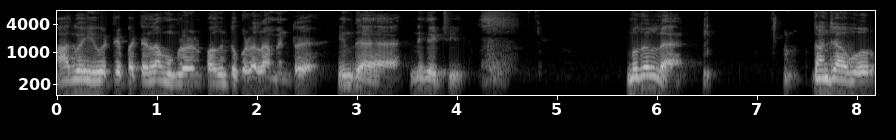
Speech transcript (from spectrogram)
ஆகவே இவற்றை பற்றியெல்லாம் உங்களுடன் பகிர்ந்து கொள்ளலாம் என்று இந்த நிகழ்ச்சி. முதல்ல தஞ்சாவூர்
